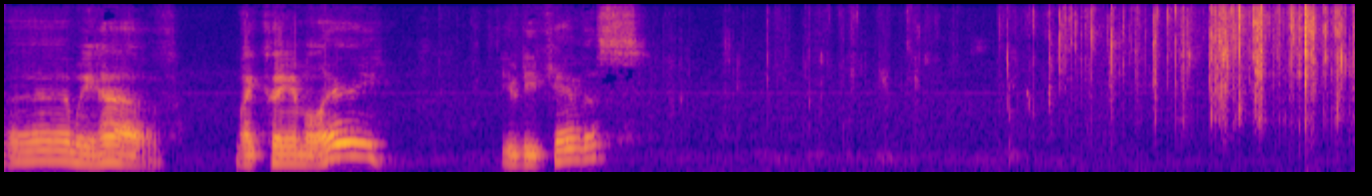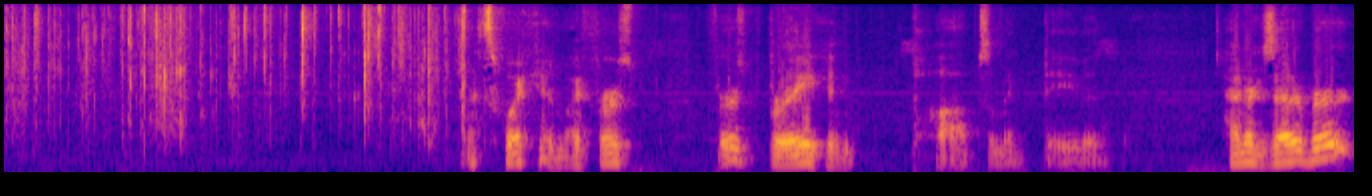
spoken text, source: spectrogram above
And we have Mike Cammalleri, UD Canvas. That's wicked. My first first break and pops of McDavid. Henrik Zetterberg,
